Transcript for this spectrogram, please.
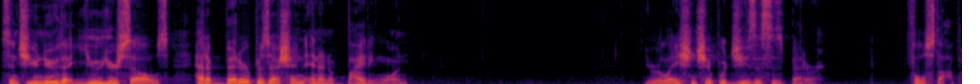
since you knew that you yourselves had a better possession and an abiding one. Your relationship with Jesus is better. Full stop.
